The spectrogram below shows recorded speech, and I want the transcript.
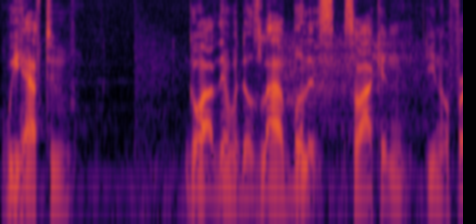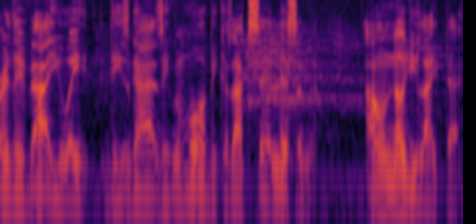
we have to go out there with those live bullets so I can you know further evaluate these guys even more because I said, listen, I don't know you like that.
